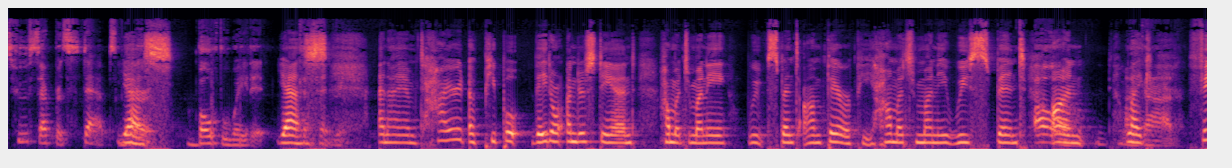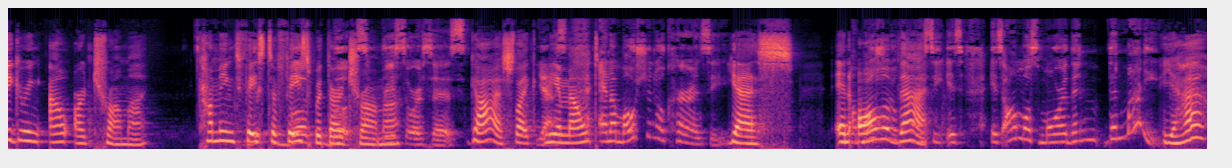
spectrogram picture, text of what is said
two separate steps. Yes. Both weighted. Yes. Continue. And I am tired of people, they don't understand how much money we've spent on therapy, how much money we've spent Oh, on like God. figuring out our trauma, coming face to face with our books, trauma. resources. Gosh, like Yes. the amount. and emotional currency. Yes. And all of that. is is almost more than than money. Yeah.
